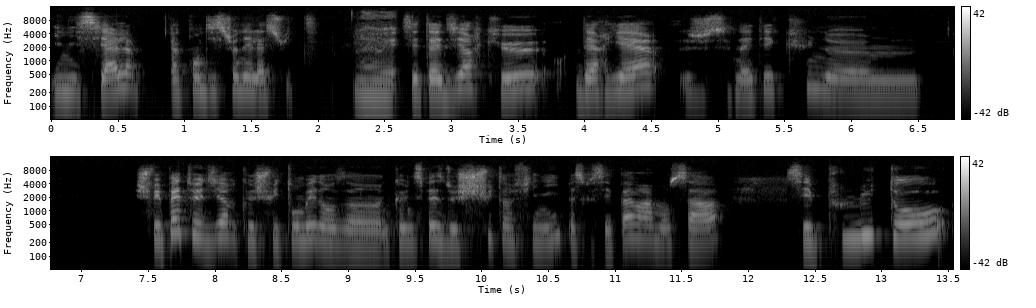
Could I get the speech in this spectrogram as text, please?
initial a conditionné la suite. C'est-à-dire que derrière, ça n'a été qu'une. Je je vais pas te dire que je suis tombée dans un, comme une espèce de chute infinie, parce que c'est pas vraiment ça. C'est plutôt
